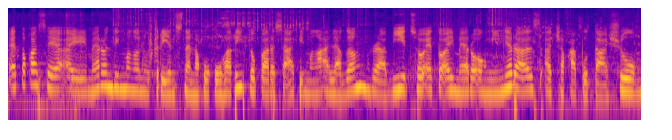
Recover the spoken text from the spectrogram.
Ito kasi ay meron ding mga nutrients na nakukuha rito para sa ating mga alagang rabbit. So ito ay merong minerals at saka potassium.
